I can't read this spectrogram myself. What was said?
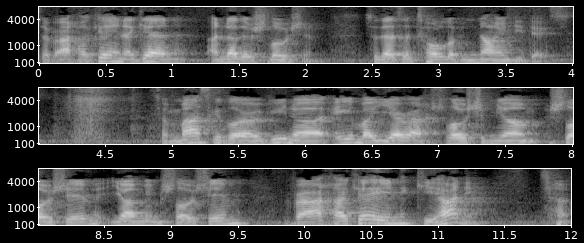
So Va'achar Kain again another Shloshim. So that's a total of ninety days. So Maskiv Ravina Ema Yerach Shloshim Yom Shloshim Yamim Shloshim Va'achar Kain Kihani. So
